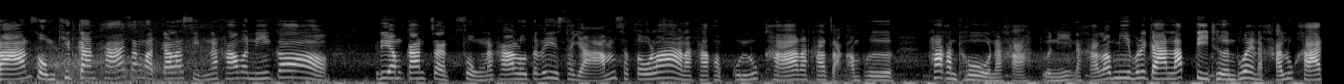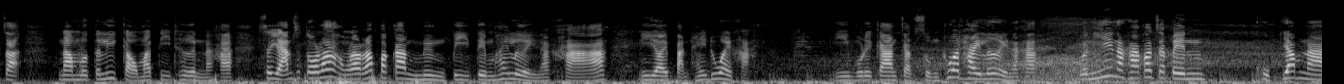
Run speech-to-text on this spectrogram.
ร้านสมคิดการค้าจังหวัดกาลสินนะคะ วันนี้ก็เตรียมการจัดส่งนะคะโรตารี่สยามสโตล่านะคะ ขอบคุณลูกค้านะคะ จากอำเภอท่าคันโทนะคะ ตัวนี้นะคะ เรามีบริการรับตีเทินด้วยนะคะ ลูกค้าจะนำโรตารี่เก่ามาตีเทินนะคะ สยามสโตล่าของเรารับประกัน 1 ปีเต็มให้เลยนะคะ มียอยปั่นให้ด้วยค่ะ มีบริการจัดส่งทั่วไทยเลยนะคะตัวนี้นะคะก็จะเป็นขุบย่ำนา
